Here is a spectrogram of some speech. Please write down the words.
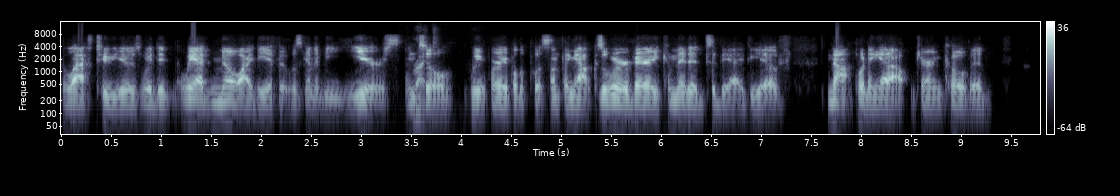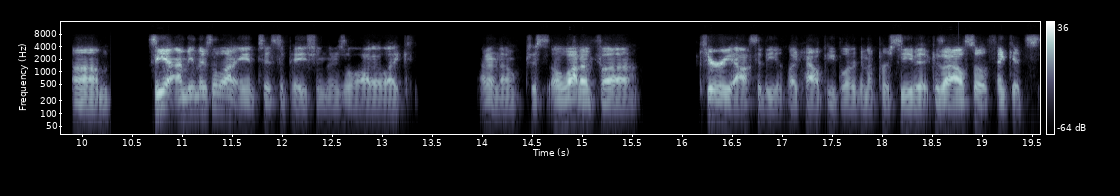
the last two years we didn't we had no idea if it was going to be years until right. we were able to put something out because we were very committed to the idea of not putting it out during covid um so yeah i mean there's a lot of anticipation there's a lot of like I don't know, just a lot of uh, curiosity, like how people are going to perceive it. Because I also think it's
